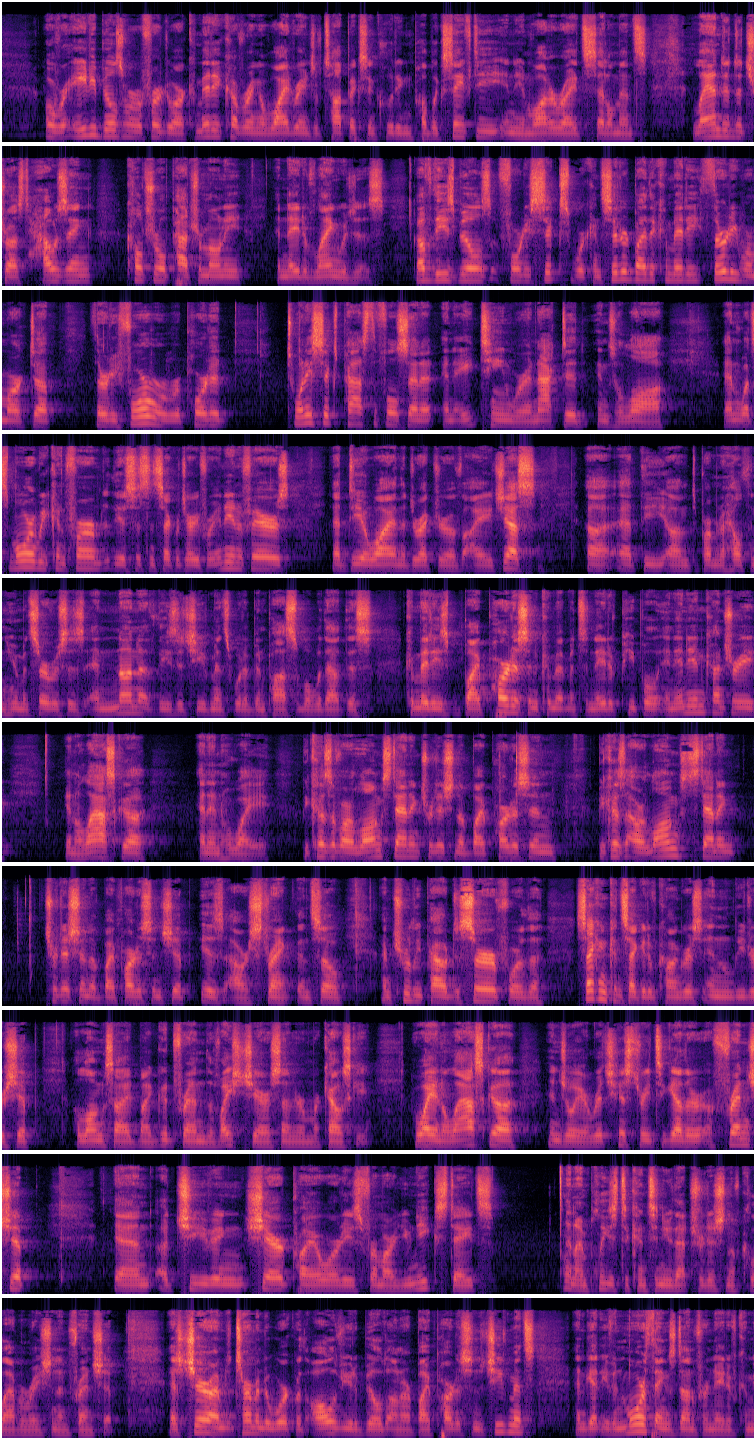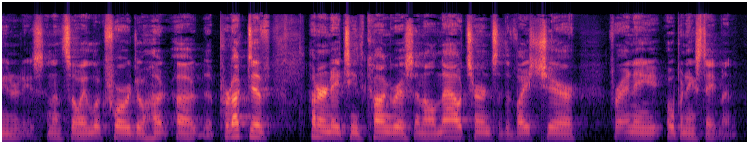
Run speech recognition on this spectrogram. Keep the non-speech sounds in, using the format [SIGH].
over 80 bills were referred to our committee covering a wide range of topics, including public safety, Indian water rights, settlements, land into trust, housing, cultural patrimony, and native languages. Of these bills, 46 were considered by the committee, 30 were marked up, 34 were reported, 26 passed the full Senate, and 18 were enacted into law. And what's more, we confirmed the Assistant Secretary for Indian Affairs at DOI and the Director of IHS uh, at the um, Department of Health and Human Services, and none of these achievements would have been possible without this committee's bipartisan commitment to Native people in Indian country, in Alaska, and in Hawaii. Because of our longstanding tradition of bipartisan, because our longstanding tradition of bipartisanship is our strength. And so I'm truly proud to serve for the second consecutive Congress in leadership alongside my good friend, the Vice Chair, Senator Murkowski. Hawaii and Alaska enjoy a rich history together of friendship and achieving shared priorities from our unique states. And I'm pleased to continue that tradition of collaboration and friendship. As chair, I'm determined to work with all of you to build on our bipartisan achievements and get even more things done for Native communities. And so I look forward to a, productive 118th Congress, and I'll now turn to the Vice Chair for any opening statement.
